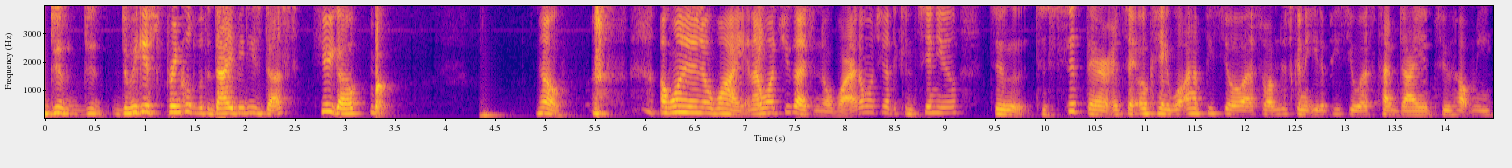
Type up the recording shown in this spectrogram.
Do, do, do we get sprinkled with the diabetes dust? Here you go. No. I want to know why, and I want you guys to know why. I don't want you to, to continue to to sit there and say, okay, well, I have PCOS, so I'm just going to eat a PCOS type diet to help me,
